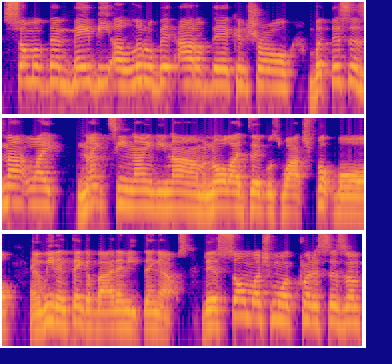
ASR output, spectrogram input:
Some of them may be a little bit out of their control, but this is not like 1999 and all I did was watch football and we didn't think about anything else. There's so much more criticism,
